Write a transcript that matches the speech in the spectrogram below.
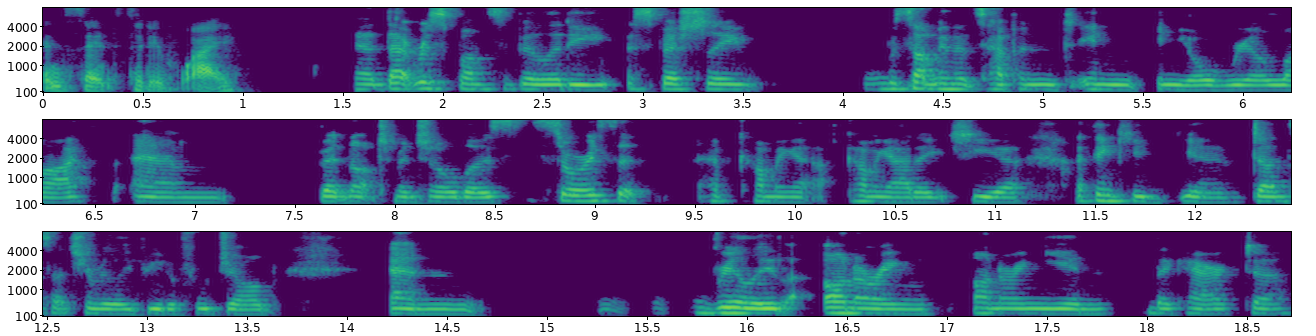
and sensitive way and that responsibility, especially with something that's happened in in your real life, um, but not to mention all those stories that have coming out coming out each year. I think you you know done such a really beautiful job, and really honoring honoring Yin, the character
